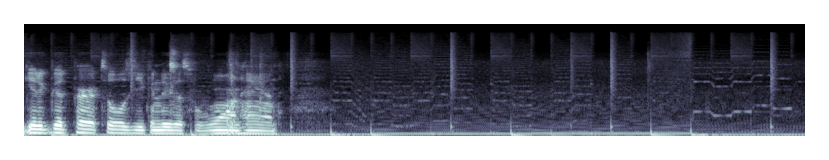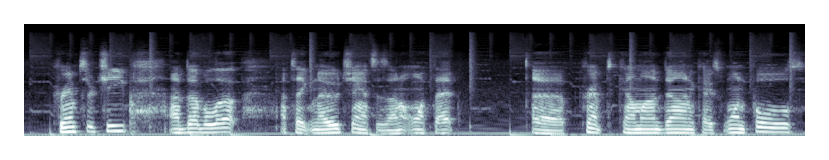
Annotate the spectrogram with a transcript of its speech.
Get a good pair of tools, you can do this with one hand. Crimps are cheap. I double up. I take no chances. I don't want that uh, crimp to come undone in case one pulls.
